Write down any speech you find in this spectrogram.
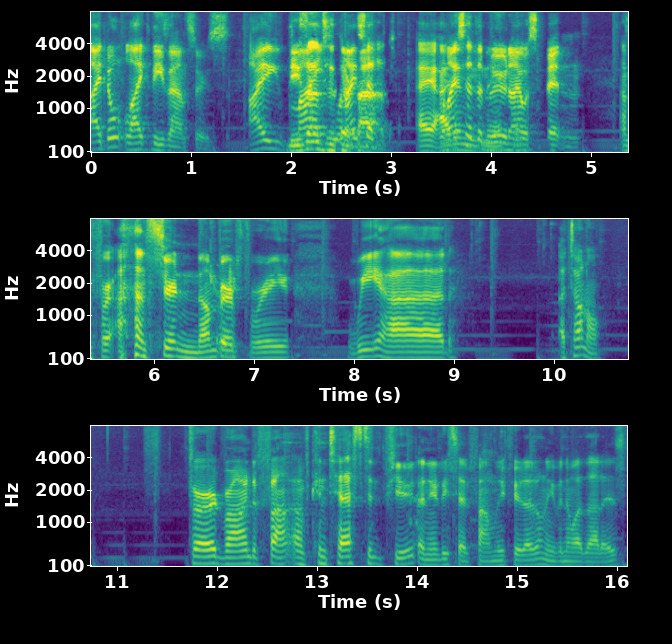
I don't like these answers. I These my- answers when are I bad. said Hey, when I, didn't said the make moon, I was spitting. And for answer number three, we had a tunnel. Third round of, of contestant feud. I nearly said family feud. I don't even know what that is.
